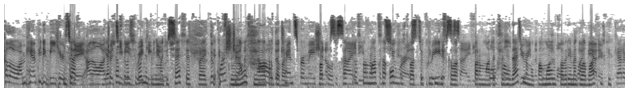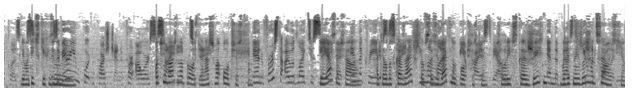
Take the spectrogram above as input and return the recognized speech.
Hello, I'm happy to be here today on ALLATRA TV's Breaking News. The question, how the transformation of society from consumers to creative society will help during the global climatic климатических our Очень важный вопрос для нашего общества. И я сначала хотела бы сказать, что в созидательном обществе человеческая жизнь будет наивысшей ценностью,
